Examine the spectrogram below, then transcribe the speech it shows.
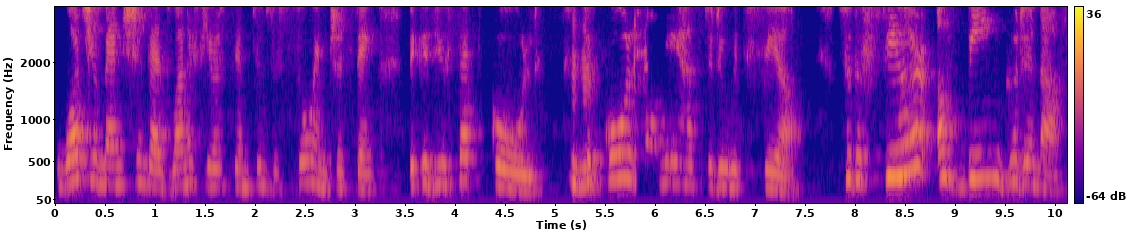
what you mentioned as one of your symptoms is so interesting because you said cold. Mm-hmm. So, cold normally has to do with fear. So, the fear of being good enough,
